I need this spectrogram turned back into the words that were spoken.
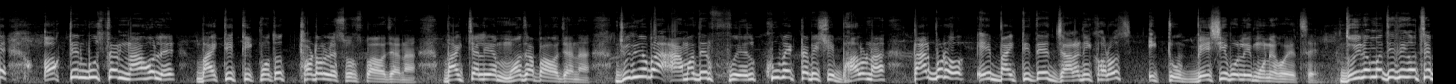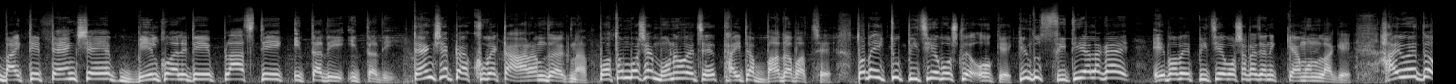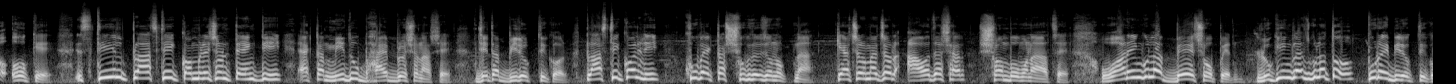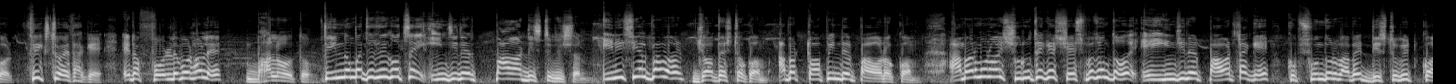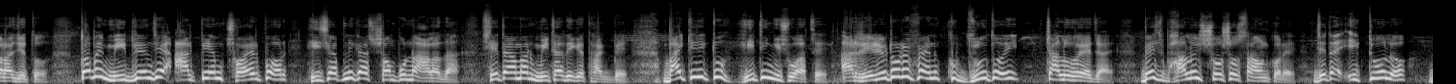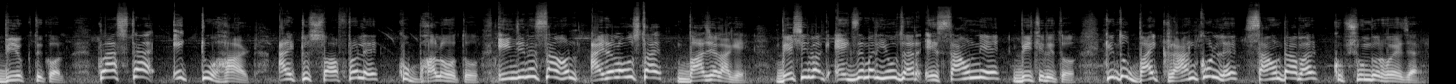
অকটেন বুস্টার না হলে বাইকটির ঠিকমতো ছটল রেসপন্স পাওয়া যায় না। বাইক চালিয়ে মজা পাওয়া যায় না। যদিও বা আমাদের ফুয়েল খুব একটা বেশি ভালো না, তারপরও এই বাইকটিতে জ্বালানি খরচ একটু বেশি বলেই মনে হয়েছে। দুই নম্বর দিক হচ্ছে বাইকটির tank shape build quality plastic ইত্যাদি ইত্যাদি। ট্যাঙ্ক শেপটা খুব একটা আরামদায়ক না। প্রথম বসে মনে হয়েছে থাইটা বাধা পাচ্ছে। তবে একটু পিছিয়ে বসলে ওকে। কিন্তু সিটি এলাকায় এভাবে পিছিয়ে বসাটা জানি কেমন লাগে? হাইওয়েতে ওকে। স্টিল প্লাস্টিক কম্বিনেশন ট্যাঙ্কটি একটা মৃদু ভাইব্রেশন আসে, যেটা বিরক্তিকর। প্লাস্টিক কোয়ালিটি খুব একটা সুবিধাজনক না। ক্যাচর ম্যাচর আওয়াজ আসার সম্ভাবনা আছে। ওয়ারিংগুলো বেশ ওপেন লুকিং গ্লাসগুলো তো পুরোই বিরক্তিকর ফিক্সড হয়ে থাকে। এটা ফোল্ডেবল হলে ভালো হতো। তিন নম্বর যেদিক হচ্ছে ইঞ্জিনের পাওয়ার ডিস্ট্রিবিউশন ইনিশিয়াল পাওয়ার যথেষ্ট কম, আবার টপ ইন্ডের পাওয়ারও কম। আমার মনে হয় শুরু থেকে শেষ পর্যন্ত এই ইঞ্জিনের পাওয়ারটাকে খুব সুন্দরভাবে ডিস্ট্রিবিউট করা যেত। তবে মিড রেঞ্জে আরপিএম ছয়ের পর হিসাব নিকাশ সম্পূর্ণ আলাদা, সেটা আমার মিঠা দিকে থাকবে বাইকটির একটু হিটিং ইস্যু আছে, আর রেডিয়েটরের ফ্যান খুব দ্রুতই চালু হয়ে যায়। বেশ ভালোই শো শো সাউন্ড করে, যেটা একটু হলেও বিরক্তিকর। ক্লাসটা একটু হার্ড, আর একটু সফট হলে খুব ভালো হতো। ইঞ্জিনের সাউন্ড আইডল অবস্থায় বাজে লাগে। বেশিরভাগ এক্সামের ইউজার এই সাউন্ড নিয়ে বিচলিত। কিন্তু বাইক রান করলে সাউন্ডটা আবার খুব সুন্দর হয়ে যায়।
